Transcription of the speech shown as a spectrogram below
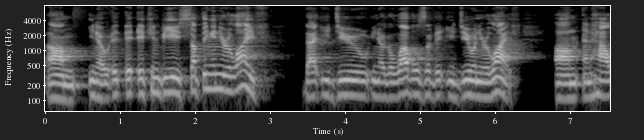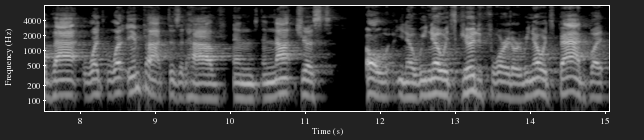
Um, you know, it, it, it can be something in your life that you do, you know, the levels of it you do in your life um, and how that what what impact does it have and and not just oh you know we know it's good for it or we know it's bad but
